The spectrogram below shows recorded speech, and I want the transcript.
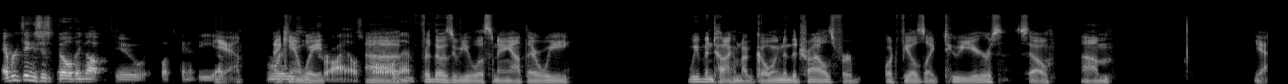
everything's just building up to what's going to be yeah. I can't wait. Trials for, uh, for those of you listening out there, we we've been talking about going to the trials for what feels like two years. So, um, yeah,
